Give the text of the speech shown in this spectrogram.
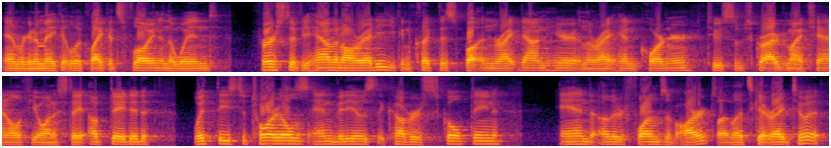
and we're going to make it look like it's flowing in the wind. First, if you haven't already, you can click this button right down here in the right hand corner to subscribe to my channel if you want to stay updated with these tutorials and videos that cover sculpting and other forms of art. But let's get right to it.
